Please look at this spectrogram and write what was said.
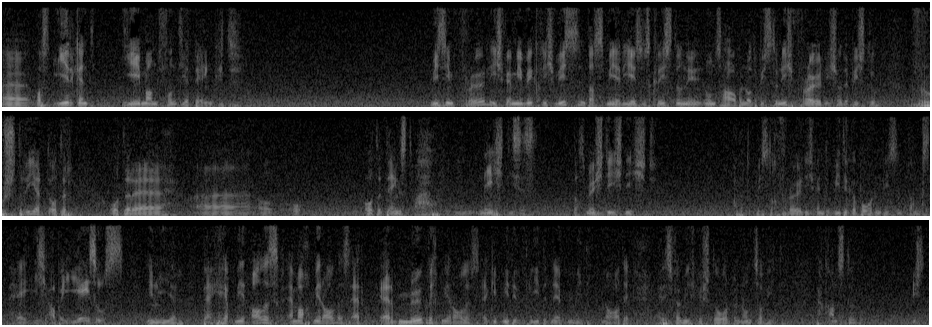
äh, was irgendjemand von dir denkt. Wir sind fröhlich, wenn wir wirklich wissen, dass wir Jesus Christus in uns haben. Oder bist du nicht fröhlich? Oder bist du frustriert? Oder, oder, äh, äh, oder denkst, wow, nicht dieses, das möchte ich nicht. Aber du bist doch fröhlich, wenn du wiedergeboren bist und denkst, hey, ich habe Jesus in mir. Der hat mir alles, er macht mir alles, er, er ermöglicht mir alles, er gibt mir den Frieden, er gibt mir die Gnade, er ist für mich gestorben und so weiter da kannst du, ist,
